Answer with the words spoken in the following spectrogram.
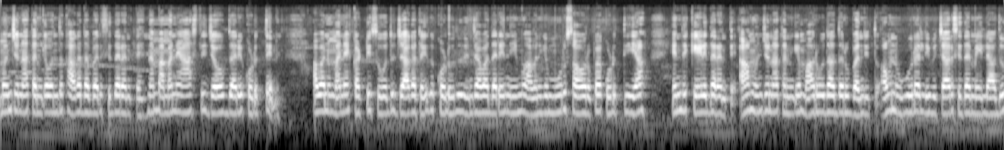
ಮಂಜುನಾಥನ್ಗೆ ಒಂದು ಕಾಗದ ಬರೆಸಿದರಂತೆ. ನಮ್ಮ ಮನೆ ಆಸ್ತಿ ಜವಾಬ್ದಾರಿ ಕೊಡುತ್ತೇನೆ. ಅವನು ಮನೆ ಕಟ್ಟಿಸುವುದು, ಜಾಗ ತೆಗೆದುಕೊಳ್ಳುವುದು ನಿಜವಾದರೆ ನೀವು ಅವನಿಗೆ ಮೂರು ಸಾವಿರ ರೂಪಾಯಿ ಕೊಡುತ್ತೀಯಾ? ಎಂದು ಕೇಳಿದರಂತೆ. ಆ ಮಂಜುನಾಥನಿಗೆ ಮಾರುವುದಾದರೂ ಬಂದಿತ್ತು. ಅವನು ಊರಲ್ಲಿ ವಿಚಾರಿಸಿದ ಮೇಲೆ ಅದು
